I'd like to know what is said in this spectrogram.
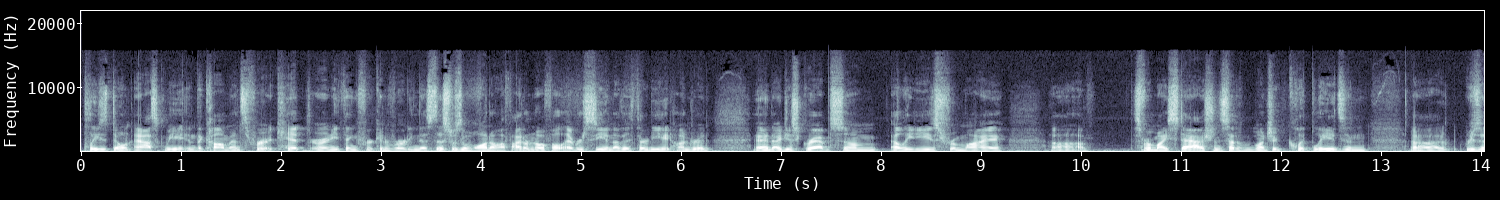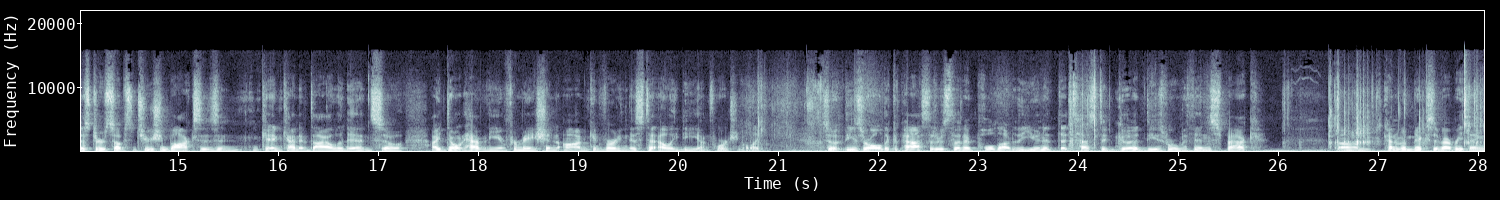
please don't ask me in the comments for a kit or anything for converting this. This was a one-off. I don't know if I'll ever see another 3800 and I just grabbed some LEDs from my uh, from my stash and set up a bunch of clip leads and uh, resistor substitution boxes and, and kind of dial it in. So I don't have any information on converting this to LED, unfortunately. So these are all the capacitors that I pulled out of the unit that tested good. These were within spec. Um, kind of a mix of everything.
